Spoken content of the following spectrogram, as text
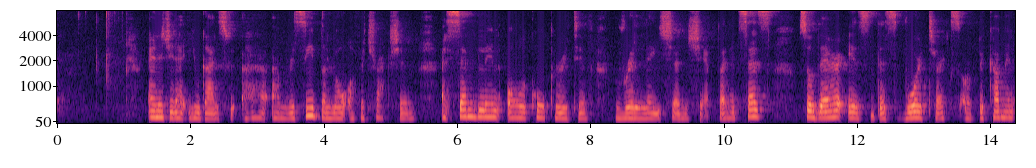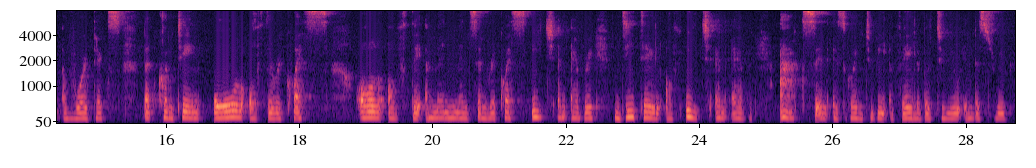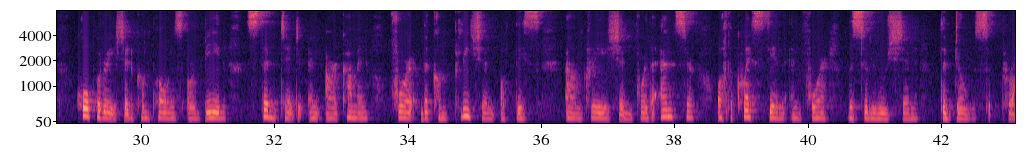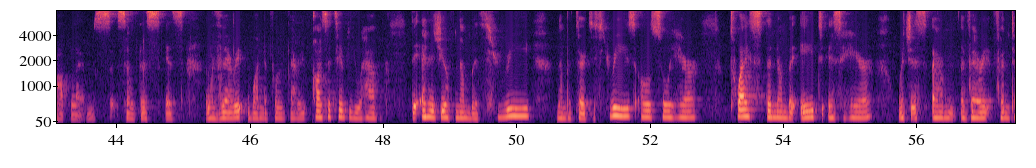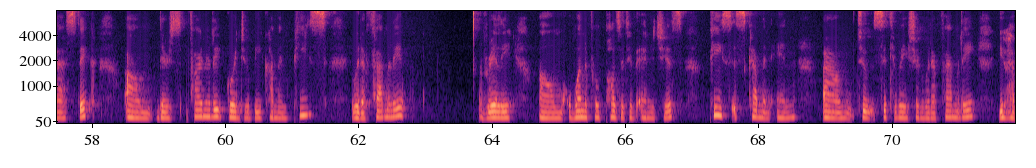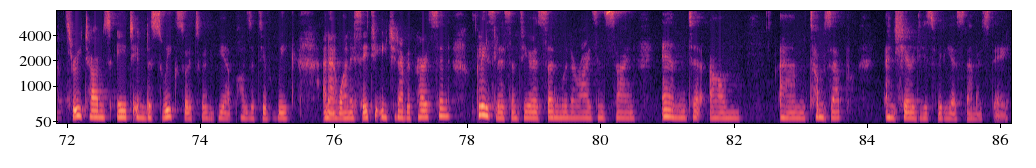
energy that you guys uh, um, receive the law of attraction, assembling all cooperative relationship, and it says so there is this vortex or becoming a vortex that contain all of the requests, all of the amendments and requests, each and every detail of each and every action is going to be available to you in this week. Corporation compounds are being stunted and are coming for the completion of this um, creation, for the answer of the question and for the solution to those problems. So, this is very wonderful, very positive. You have the energy of number three, number 33 is also here. Twice the number eight is here, which is um, very fantastic. Um, there's finally going to be coming peace with a family. Really um, wonderful, positive energies. Peace is coming in um, to situation with a family. You have three times eight in this week, so it's going to be a positive week. And I want to say to each and every person, please listen to your sun, moon, and rising sign, and um, um, thumbs up and share these videos. Namaste.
